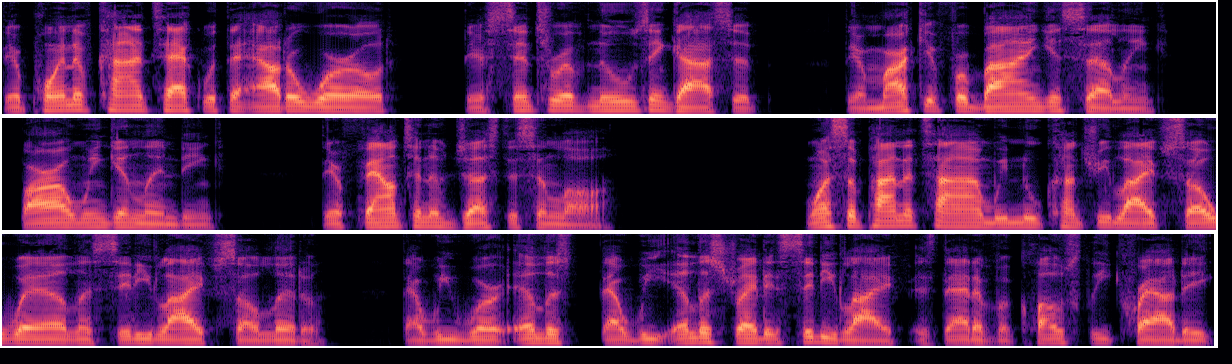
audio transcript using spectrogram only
their point of contact with the outer world, their center of news and gossip, their market for buying and selling, borrowing and lending, their fountain of justice and law. Once upon a time, we knew country life so well and city life so little that we were illust- that we illustrated city life as that of a closely crowded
